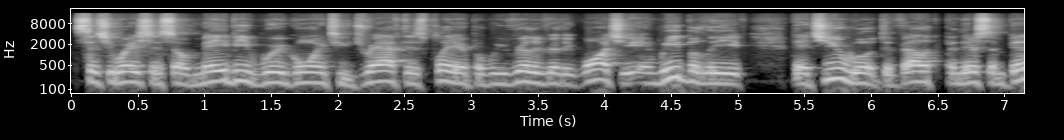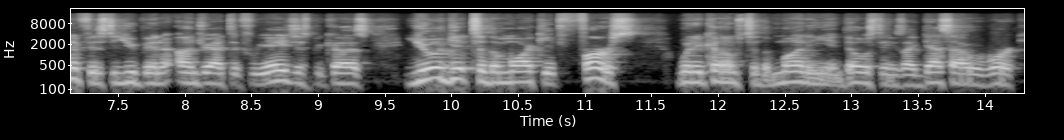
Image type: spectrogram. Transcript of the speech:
situation, so maybe we're going to draft this player, but we really, really want you, and we believe that you will develop. And there's some benefits to you being an undrafted free agent because you'll get to the market first when it comes to the money and those things. Like that's how it work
